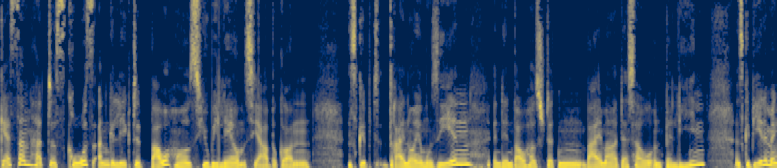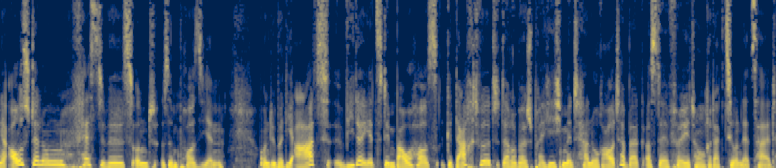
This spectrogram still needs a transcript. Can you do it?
Gestern hat das groß angelegte Bauhaus Jubiläumsjahr begonnen. Es gibt drei neue Museen in den Bauhausstädten Weimar, Dessau und Berlin. Es gibt jede Menge Ausstellungen, Festivals und Symposien. Und über die Art, wie da jetzt dem Bauhaus gedacht wird, darüber spreche ich mit Hanno Rauterberg aus der Feuilleton-Redaktion der Zeit.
